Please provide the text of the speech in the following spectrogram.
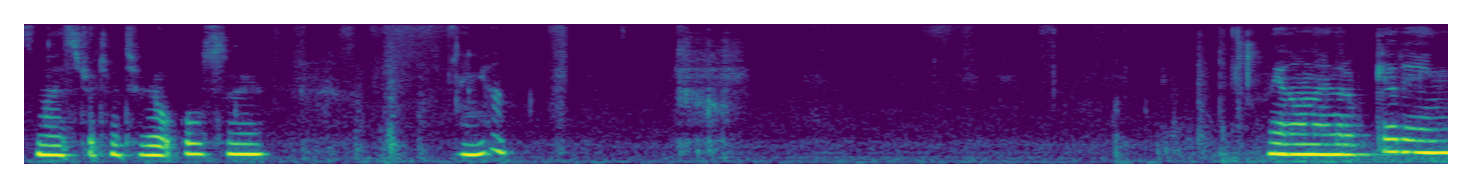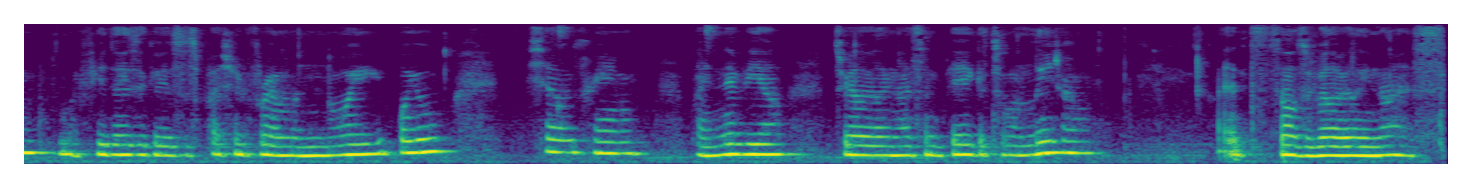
It's nice stretch material also. And yeah. The other one I ended up getting a few days ago is this Passion for Monoi Oil Shower Cream by Nivea. It's really, really nice and big. It's one liter. It smells really, really nice.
